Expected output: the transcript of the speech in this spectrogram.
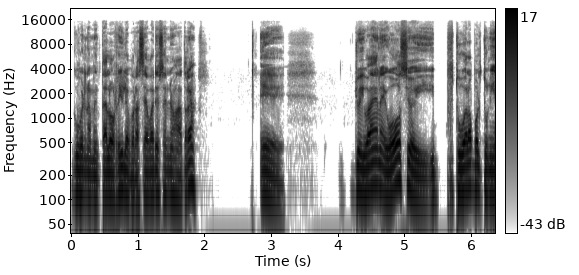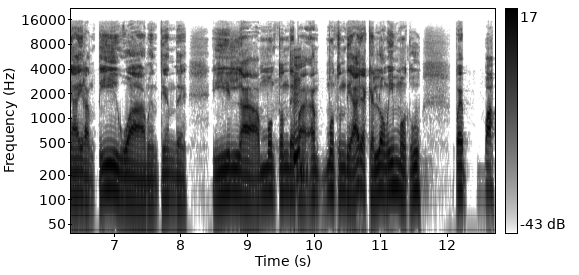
gubernamental horrible, pero hace varios años atrás, eh, yo iba de negocio y, y tuve la oportunidad de ir a Antigua, ¿me entiendes? Ir a un montón de, a un montón de áreas, que es lo mismo tú. Pues vas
